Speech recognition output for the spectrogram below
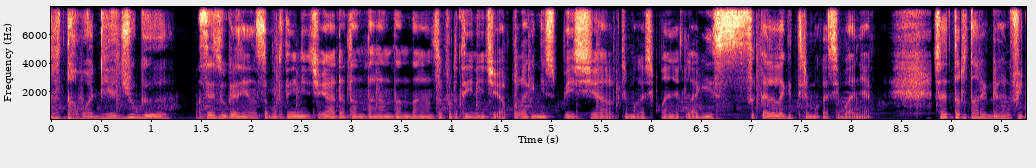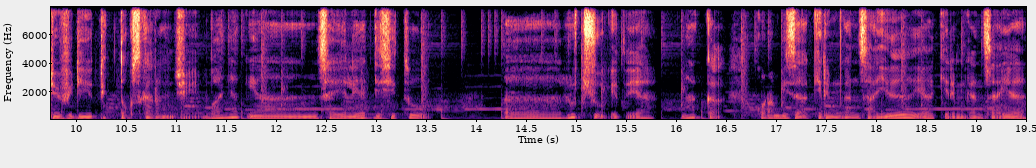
tertawa dia juga. Saya suka yang seperti ini cuy. Ada tantangan-tantangan seperti ini cuy. Apalagi ini spesial. Terima kasih banyak lagi. Sekali lagi terima kasih banyak. Saya tertarik dengan video-video TikTok sekarang cuy. Banyak yang saya lihat di situ eh, lucu gitu ya. Ngakak. Korang bisa kirimkan saya ya, kirimkan saya.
